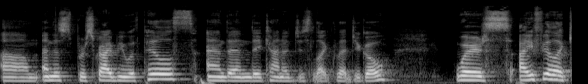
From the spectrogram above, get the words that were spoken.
um, and just prescribe you with pills, and then they kind of just like let you go. Whereas I feel like,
